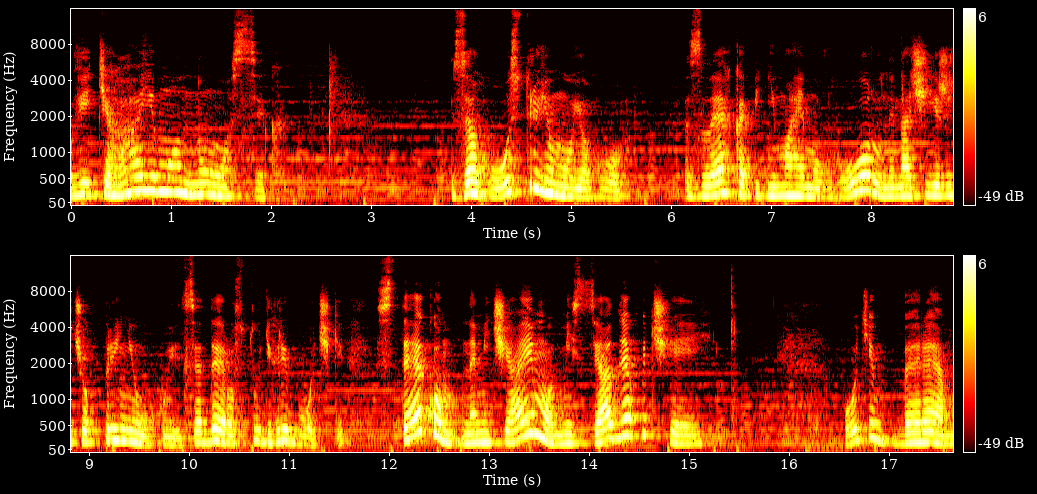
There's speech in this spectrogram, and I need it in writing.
відтягаємо носик, загострюємо його, злегка піднімаємо вгору, неначе їжачок принюхується, де ростуть грибочки. Стеком намічаємо місця для очей. Потім беремо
